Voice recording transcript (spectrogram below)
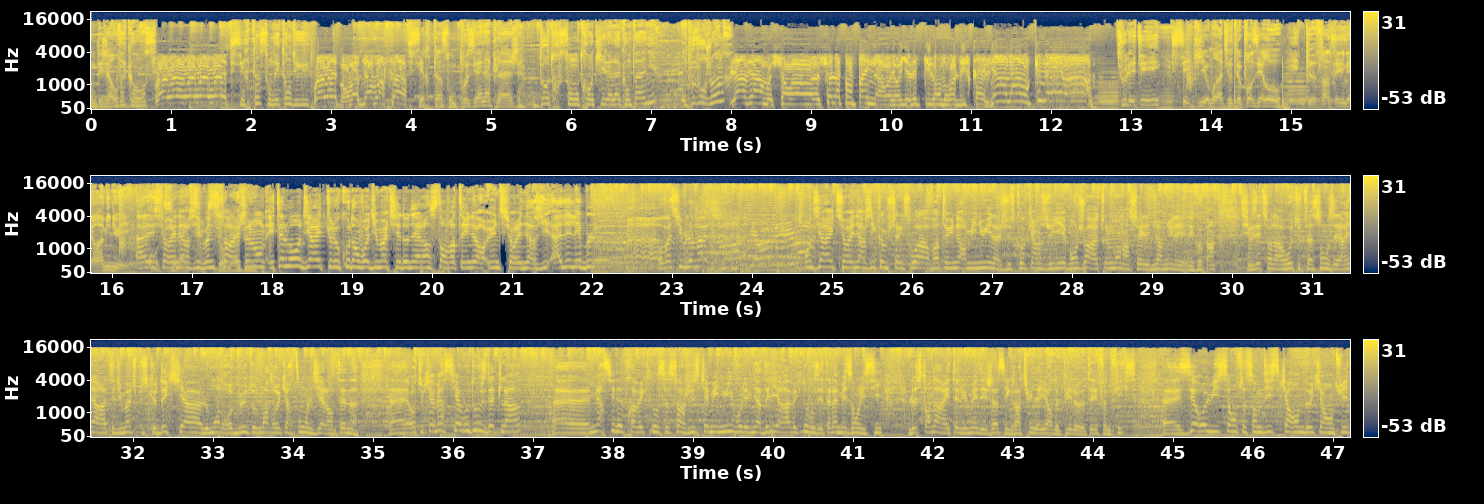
Sont déjà en vacances, Ouais, ouais, ouais, ouais, ouais. certains sont détendus, Ouais, ouais, bon, on va bien voir ça. certains sont posés à la plage, d'autres sont tranquilles à la campagne. On peut vous rejoindre? Viens, viens, moi je suis, en- je suis à la campagne là, il y a des petits endroits discrets. Viens là, enculé là Tout l'été, c'est Guillaume Radio 2.0, de 21h à minuit. Allez En sur direct Énergie, bonne sur soirée Énergie. tout le monde. Et tellement en direct que le coup d'envoi du match est donné à l'instant 21h1 sur Énergie. Allez les bleus On va suivre le match direct sur Énergie comme chaque soir, 21h minuit là jusqu'au 15 juillet. Bonjour à tout le monde, hein, soyez les bienvenus les, copains. Si vous êtes sur la route, de toute façon vous allez rien rater du match puisque dès qu'il y a le moindre but ou le moindre carton, on le dit à l'antenne. Euh, en tout cas, merci à vous tous d'être là. Euh, merci d'être avec nous ce soir jusqu'à minuit. Vous voulez venir délire avec nous, vous êtes à la maison ici. Le standard est allumé déjà, c'est gratuit d'ailleurs depuis le téléphone fixe. Euh, 0800 70 42 48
